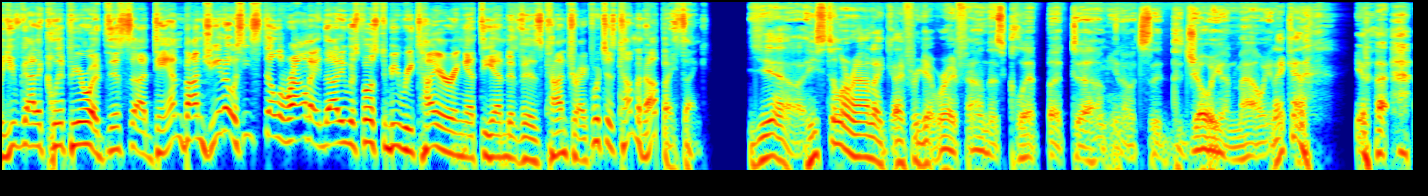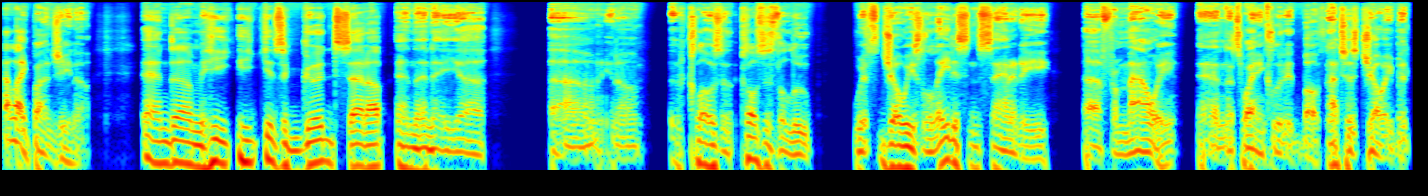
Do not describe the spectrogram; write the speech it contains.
But you've got a clip here with this uh, Dan Bongino. Is he still around? I thought he was supposed to be retiring at the end of his contract, which is coming up, I think. Yeah, he's still around. I, I forget where I found this clip, but um, you know, it's the, the Joey on Maui, and I kind of, you know, I, I like Bongino, and um, he he gives a good setup, and then a, uh, uh, you know, closes closes the loop with Joey's latest insanity uh, from Maui, and that's why I included both, not just Joey, but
